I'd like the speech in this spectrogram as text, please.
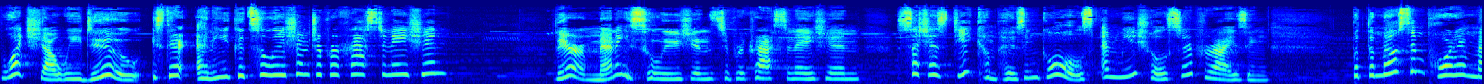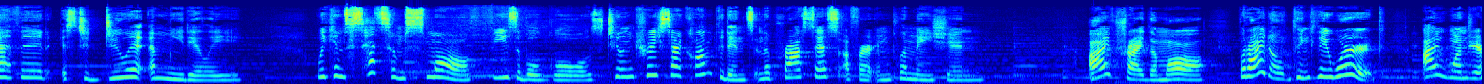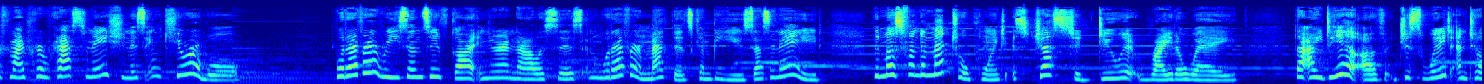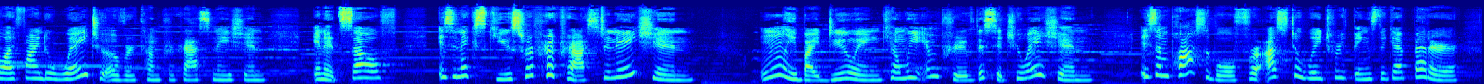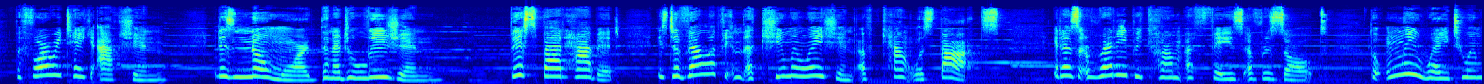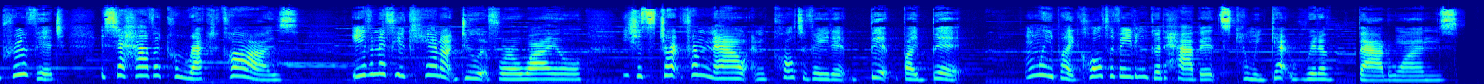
What shall we do? Is there any good solution to procrastination? There are many solutions to procrastination, such as decomposing goals and mutual surprising. But the most important method is to do it immediately. We can set some small, feasible goals to increase our confidence in the process of our implementation. I've tried them all, but I don't think they work. I wonder if my procrastination is incurable. Whatever reasons you've got in your analysis and whatever methods can be used as an aid, the most fundamental point is just to do it right away. The idea of just wait until I find a way to overcome procrastination in itself is an excuse for procrastination. Only by doing can we improve the situation. It is impossible for us to wait for things to get better before we take action. It is no more than a delusion. This bad habit is developed in the accumulation of countless thoughts. It has already become a phase of result. The only way to improve it is to have a correct cause. Even if you cannot do it for a while, you should start from now and cultivate it bit by bit. Only by cultivating good habits can we get rid of bad ones.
